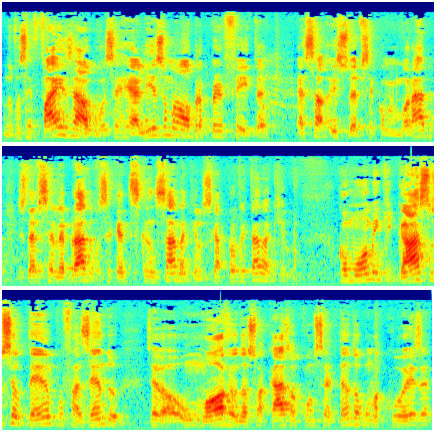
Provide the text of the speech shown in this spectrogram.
Quando você faz algo, você realiza uma obra perfeita, essa, isso deve ser comemorado, isso deve ser celebrado, você quer descansar naquilo, você quer aproveitar naquilo. Como um homem que gasta o seu tempo fazendo lá, um móvel da sua casa, ou consertando alguma coisa,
